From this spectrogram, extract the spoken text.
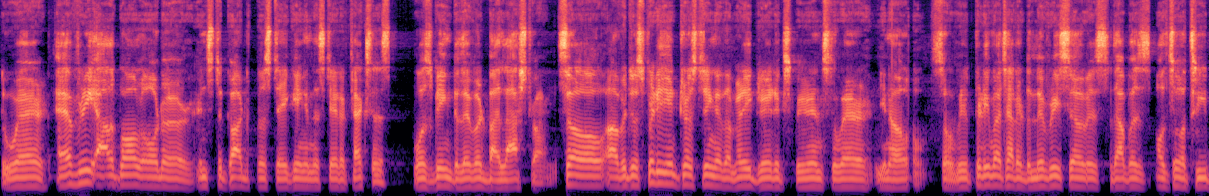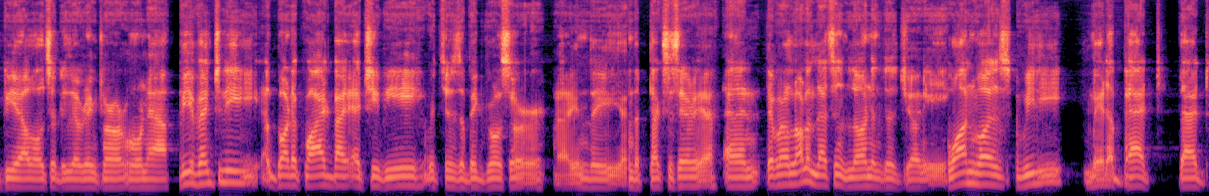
where every alcohol order Instacart was taking in the state of Texas was being delivered by Drive. So, uh, which was pretty interesting and a very great experience to where, you know, so we pretty much had a delivery service that was also a 3PL, also delivering for our own app. We eventually got acquired by HEB, which is a big grocer uh, in the in the Texas area. And there were a lot of lessons learned in this journey. One was we made a bet that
